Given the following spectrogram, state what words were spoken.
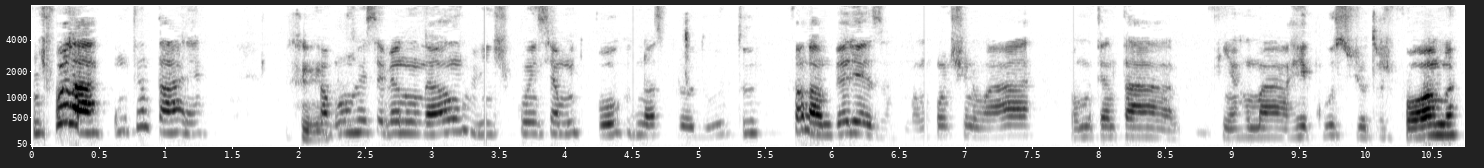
a gente foi lá, vamos tentar, né? Acabamos recebendo um não, a gente conhecia muito pouco do nosso produto. Falamos, beleza, vamos continuar, vamos tentar, enfim, arrumar recursos de outra forma.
